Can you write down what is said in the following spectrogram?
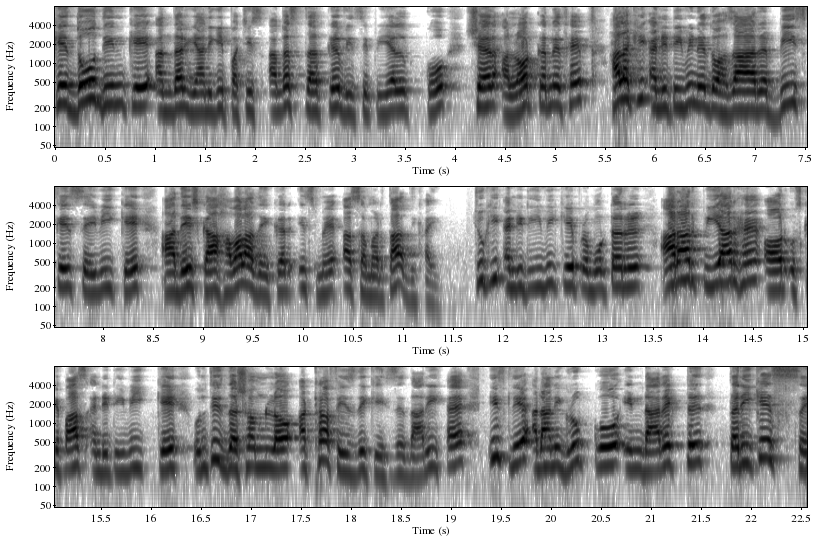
के दो दिन के अंदर, यानी कि 25 अगस्त तक वीसीपीएल को शेयर अलॉट करने थे। हालाँकि एनडीटीवी ने 2020 के सेवी के आदेश का हवाला देकर इसमें असमर्थता दिखाई। चूँकि एनडीटीवी के प्रमोटर आरआरपीआर हैं और उसके पास एनडीटीवी के उनतीस दशमलव अठारह फ़ीसदी की हिस्सेदारी है, इसलिए अडानी ग्रुप को इनडायरेक्ट तरीके से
